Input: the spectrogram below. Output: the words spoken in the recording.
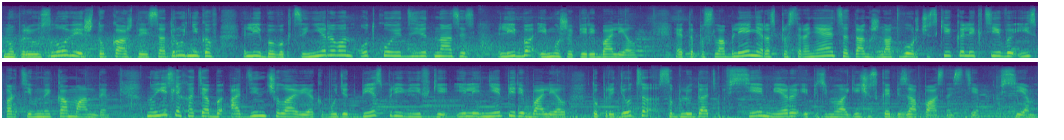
Но при условии, что каждый из сотрудников либо вакцинирован от COVID-19, либо им уже переболел. Это послабление распространяется также на творческие коллективы и спортивные команды. Но если хотя бы один человек будет без прививки или не переболел, то придется соблюдать все меры эпидемиологической безопасности. Всем.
